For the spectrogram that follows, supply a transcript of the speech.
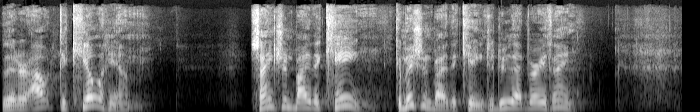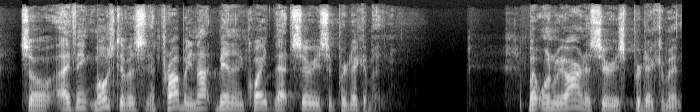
that are out to kill him, sanctioned by the king, commissioned by the king to do that very thing. So I think most of us have probably not been in quite that serious a predicament. But when we are in a serious predicament,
